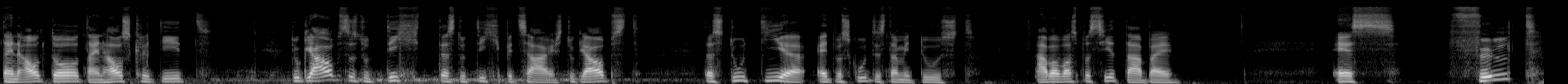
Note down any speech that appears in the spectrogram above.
Dein Auto, dein Hauskredit. Du glaubst, dass du dich, dass du dich bezahlst. Du glaubst, dass du dir etwas Gutes damit tust. Aber was passiert dabei? Es füllt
